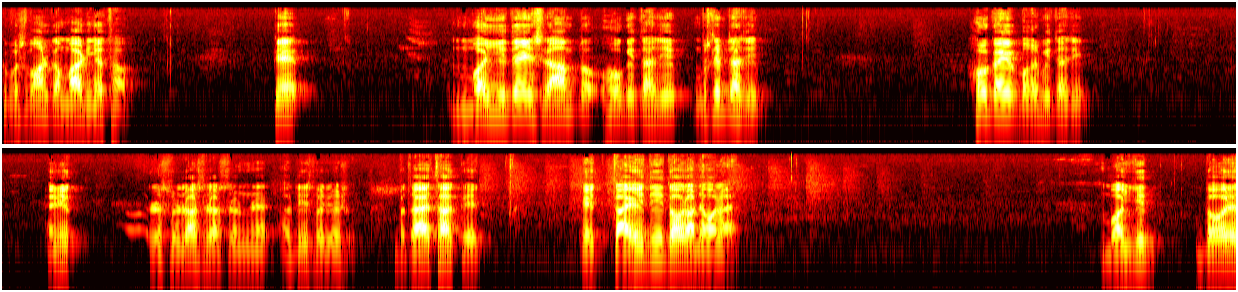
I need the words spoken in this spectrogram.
کہ مسلمان کا مائنڈ یہ تھا کہ معید اسلام تو ہوگی تہذیب مسلم تہذیب ہو گئی مغربی تہذیب یعنی رسول اللہ صلی اللہ علیہ وسلم نے حدیث میں جو بتایا تھا کہ ایک تائیدی دور آنے والا ہے معید دور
